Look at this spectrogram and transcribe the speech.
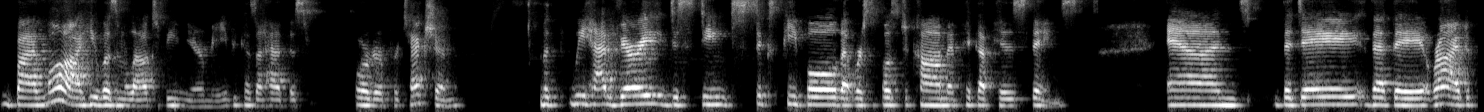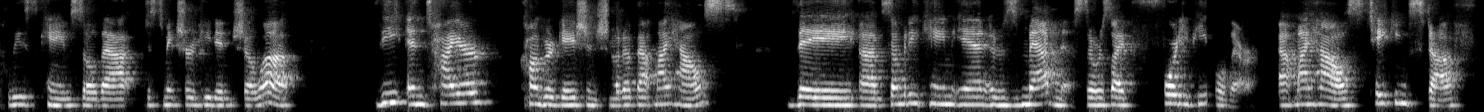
by law, he wasn't allowed to be near me because I had this order of protection. But we had very distinct six people that were supposed to come and pick up his things. And the day that they arrived, police came so that just to make sure he didn't show up, the entire congregation showed up at my house. They um, somebody came in. It was madness. There was like 40 people there at my house taking stuff.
